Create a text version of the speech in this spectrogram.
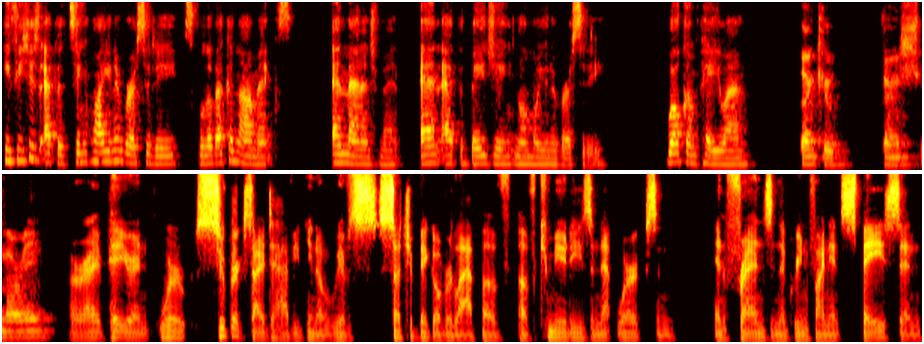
He teaches at the Tsinghua University School of Economics and Management and at the Beijing Normal University. Welcome, Peiyuan. Thank you. Thanks, Maureen. All right, Peiyuan, we're super excited to have you. You know, we have such a big overlap of of communities and networks and and friends in the green finance space. And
